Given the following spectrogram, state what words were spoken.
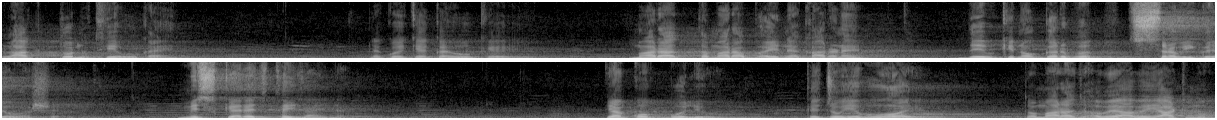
લાગતો નથી એવું કાંઈ. એટલે કોઈકે કહ્યું કે મારા તમારા ભયને કારણે દેવકીનો ગર્ભ સ્રવી ગયો હશે. મિસકેરેજ થઈ જાય ને? ત્યાં કોક બોલ્યું કે, જો એવું હોય તો મહારાજ, હવે આવે આઠમો.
